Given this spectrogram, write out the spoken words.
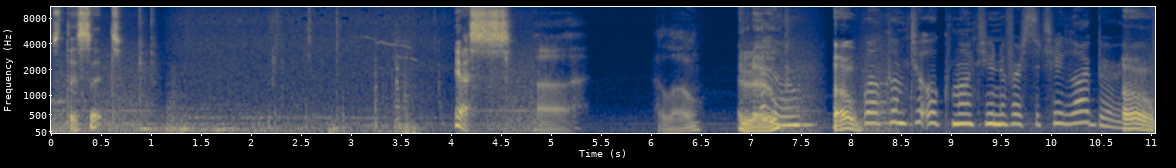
Is this it? Yes. Uh, hello? Hello? Hello. Oh. Welcome to Oakmont University Library. Oh,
